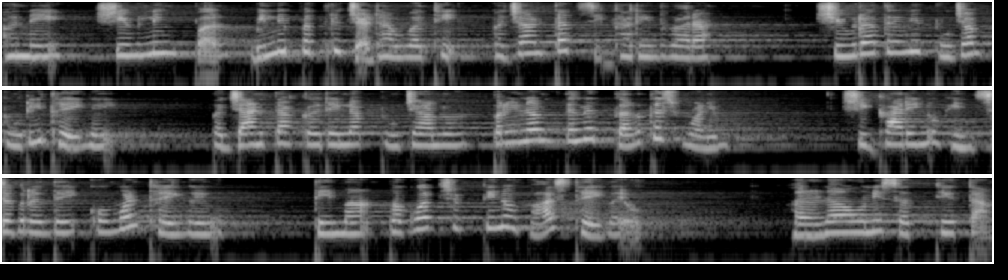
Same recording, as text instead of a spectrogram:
અને શિવલિંગ પર બિલીપત્ર ચઢાવવાથી અજાણતા જ શિકારી દ્વારા શિવરાત્રિની પૂજા પૂરી થઈ ગઈ. અજાણતા કરેલા પૂજાનું પરિણામ તેને તરત જ મળ્યું. શિકારીનું હિંસક હૃદય કોમળ થઈ ગયું. તેમાં ભગવત શક્તિનો વાસ થઈ ગયો. હરણાઓની સત્યતા,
